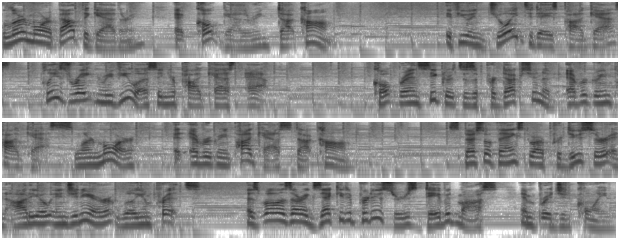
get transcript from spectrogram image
Learn more about The Gathering at cultgathering.com. If you enjoyed today's podcast, please rate and review us in your podcast app. Cult Brand Secrets is a production of Evergreen Podcasts. Learn more at evergreenpodcasts.com. Special thanks to our producer and audio engineer, William Pritz, as well as our executive producers, David Moss and Bridget Coyne.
